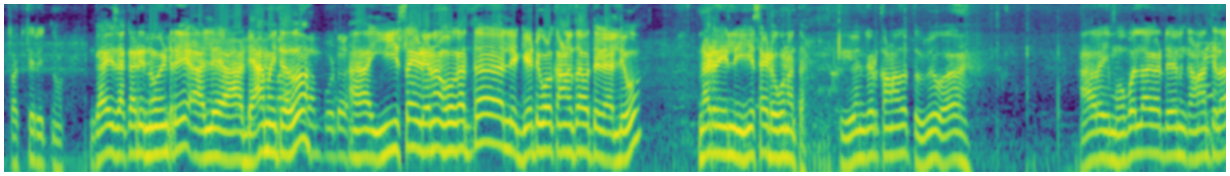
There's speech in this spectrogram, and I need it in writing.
ಸ್ಟ್ರಕ್ಚರ್ ಇತ್ತು ನೋಡಿ. ಗೈಸ್ ಆ ಕಡೆ ನೋಡ್ರಿ ಅಲ್ಲಿ ಆ ಡ್ಯಾಮ್ ಐತೆ ಅದು. ಈ ಸೈಡ್ ಏನೋ ಹೋಗತ್ತ ಅಲ್ಲಿ ಗೇಟ್ಗಳು ಕಾಣತಾವತ್ತೆ ಅಲ್ಲಿ ಇವು. ನಡ್ರಿ ಇಲ್ಲಿ ಈ ಸೈಡ್ ಹೋಗೋಣಂತ. ಏನು ಗೇಟ್ ಕಾಣದತ್ತು ವ್ಯೂ ಆದ್ರೆ ಈ ಮೊಬೈಲ್ದಾಗ ಏನು ಕಾಣತಿಲ್ಲ.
